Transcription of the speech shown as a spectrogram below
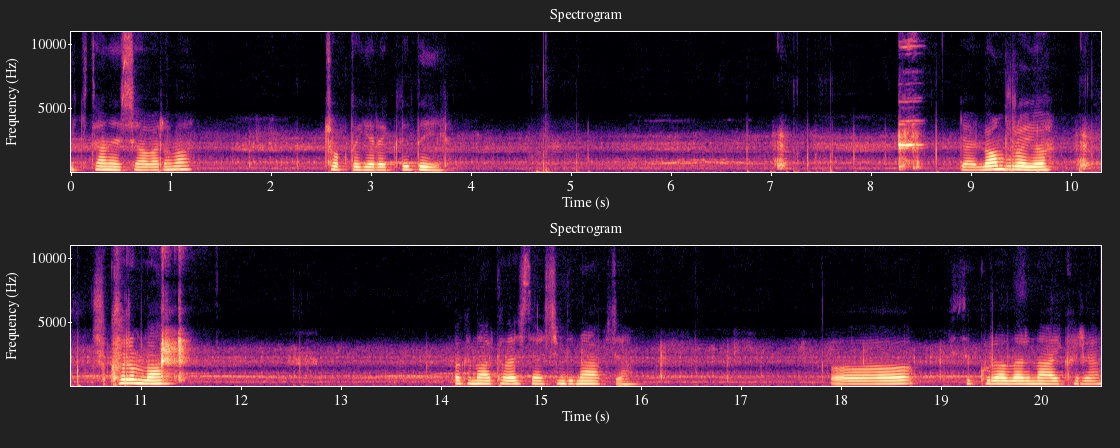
iki tane eşya var ama çok da gerekli değil. Gel lan buraya. Çıkarım lan. Bakın arkadaşlar şimdi ne yapacağım. Oo, fizik kurallarına aykırı.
